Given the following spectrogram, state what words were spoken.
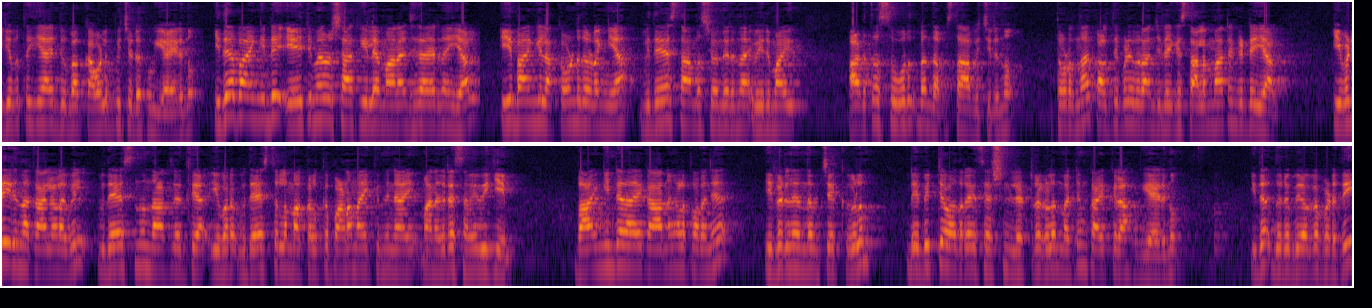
ഇരുപത്തയ്യായിരം രൂപ കവളിപ്പിച്ചെടുക്കുകയായിരുന്നു ഇതേ ബാങ്കിന്റെ ഏറ്റുമാനൂർ ശാഖയിലെ മാനേജറായിരുന്ന ഇയാൾ ഈ ബാങ്കിൽ അക്കൗണ്ട് തുടങ്ങിയ വിദേശ താമസിച്ചു വന്നിരുന്ന ഇവരുമായി അടുത്ത സുഹൃത്ത് ബന്ധം സ്ഥാപിച്ചിരുന്നു. തുടർന്ന് കളത്തിപ്പടി ബ്രാഞ്ചിലേക്ക് സ്ഥലം മാറ്റം കിട്ടിയ ഇയാൾ. ഇവിടെ ഇരുന്ന കാലയളവിൽ വിദേശത്ത് നിന്ന് നാട്ടിലെത്തിയ ഇവർ വിദേശത്തുള്ള മക്കൾക്ക് പണം അയക്കുന്നതിനായി മാനേജറെ സമീപിക്കുകയും ബാങ്കിന്റെതായ കാരണങ്ങൾ പറഞ്ഞ് ഇവരിൽ നിന്നും ചെക്കുകളും ഡെബിറ്റ് ഓതറൈസേഷൻ ലെറ്ററുകളും മറ്റും കൈക്കലാക്കുകയായിരുന്നു. ഇത് ദുരുപയോഗപ്പെടുത്തി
